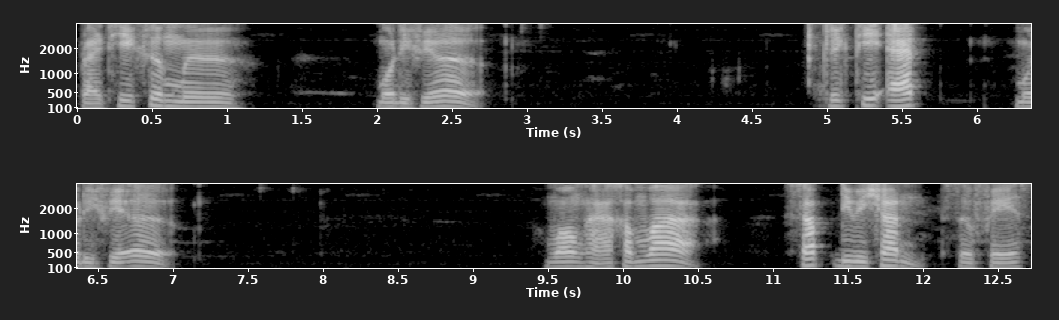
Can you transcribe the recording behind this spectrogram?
ไปที่เครื่องมือ modifier คลิกที่ add modifier มองหาคำว่า subdivision surface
